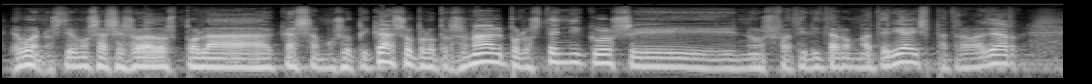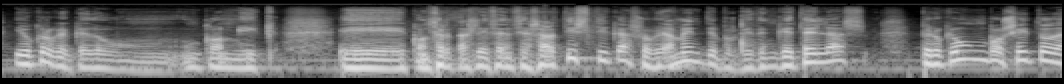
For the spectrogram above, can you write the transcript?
E bueno, estivemos asesorados pola Casa Museo Picasso, polo personal, polos técnicos, e nos facilitaron materiais para traballar e eu creo que quedou un, un cómic eh, con certas licencias artísticas, obviamente, porque ten que telas, pero que é un boxeito de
